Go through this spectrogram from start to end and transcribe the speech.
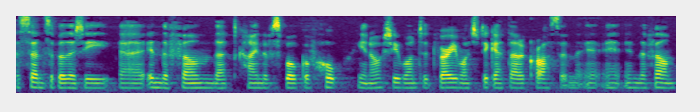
sensibility uh, in the film that kind of spoke of hope. You know, she wanted very much to get that across in in, in the film.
